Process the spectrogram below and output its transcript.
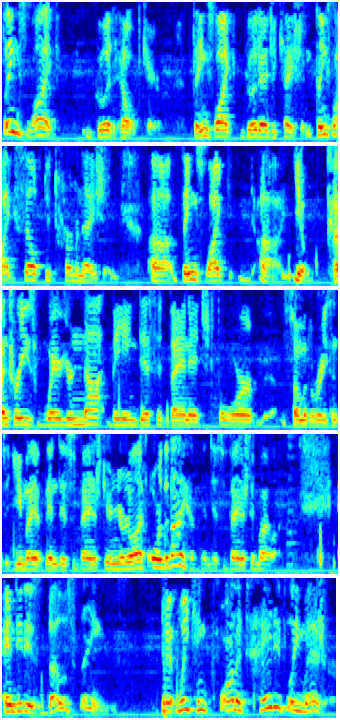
Things like good health care, things like good education, things like self-determination, uh, things like uh, you know countries where you're not being disadvantaged for some of the reasons that you may have been disadvantaged in your life, or that I have been disadvantaged in my life. And it is those things that we can quantitatively measure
